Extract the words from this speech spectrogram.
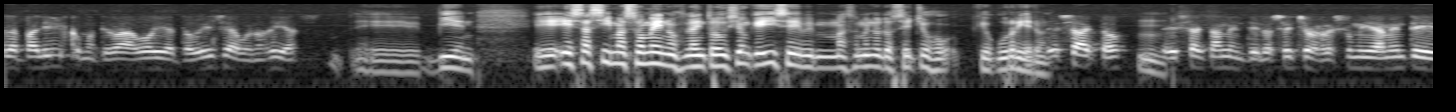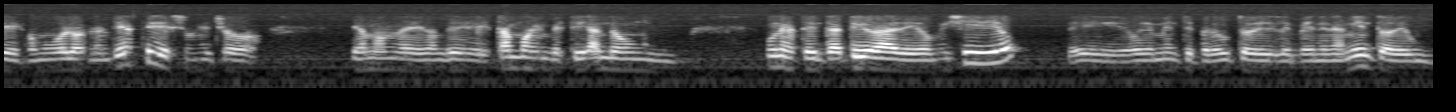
Hola ¿cómo te va? Voy a tu audiencia, buenos días. Eh, bien, eh, es así más o menos, la introducción que hice, más o menos los hechos que ocurrieron. Exacto, mm. exactamente, los hechos resumidamente, como vos lo planteaste, es un hecho, digamos, donde estamos investigando un, una tentativa de homicidio, obviamente producto del envenenamiento de un,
